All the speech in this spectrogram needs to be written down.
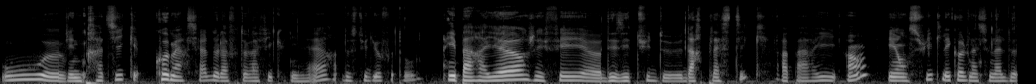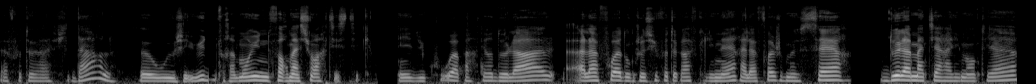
où euh, j'ai une pratique commerciale de la photographie culinaire, de studio photo. Et par ailleurs, j'ai fait euh, des études de- d'art plastique à Paris 1 et ensuite l'école nationale de la photographie d'Arles où j'ai eu vraiment une formation artistique. Et du coup, à partir de là, à la fois donc je suis photographe culinaire, à la fois je me sers de la matière alimentaire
